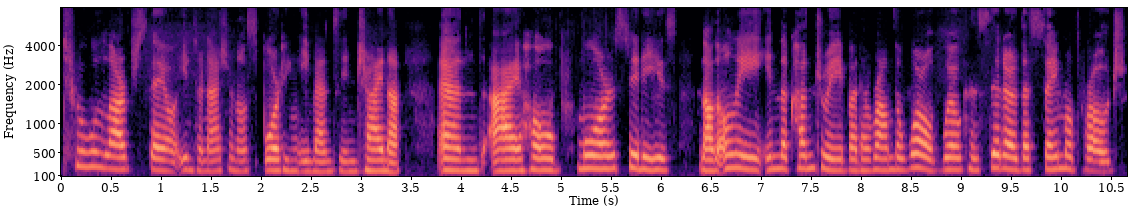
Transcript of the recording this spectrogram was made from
two large scale international sporting events in China. And I hope more cities, not only in the country but around the world, will consider the same approach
